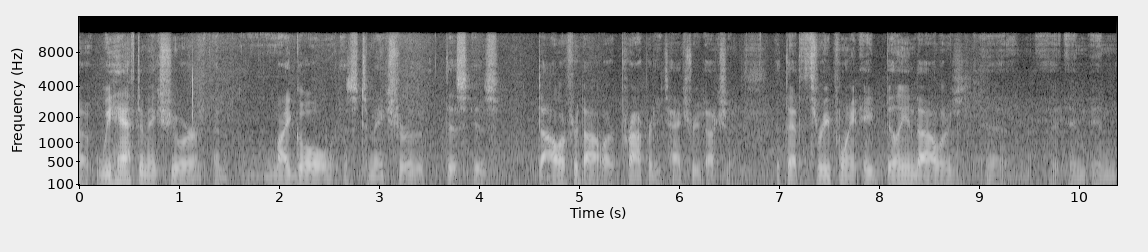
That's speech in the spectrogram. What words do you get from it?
Uh, we have to make sure, and my goal is to make sure that this is dollar for dollar property tax reduction, that that $3.8 billion uh, in, in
